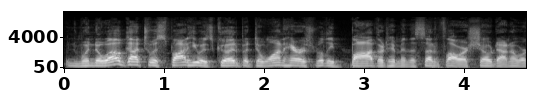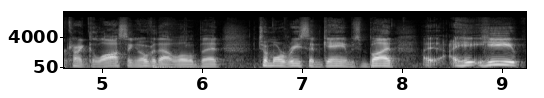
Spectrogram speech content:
when Nowell got to his spot, he was good. But Dajuan Harris really bothered him in the Sunflower Showdown. I know we're kind of glossing over that a little bit to more recent games, but uh, he he.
